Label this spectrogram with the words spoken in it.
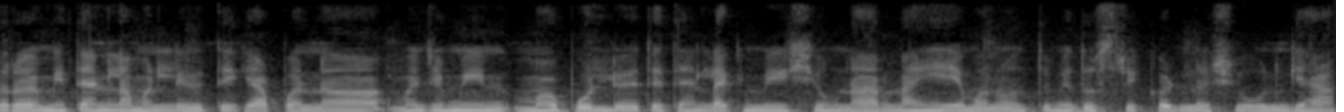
तर मी त्यांना म्हणले होते की आपण म्हणजे मी म बोलले होते त्यांना की मी शिवणार नाही आहे म्हणून तुम्ही दुसरीकडनं शिवून घ्या.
